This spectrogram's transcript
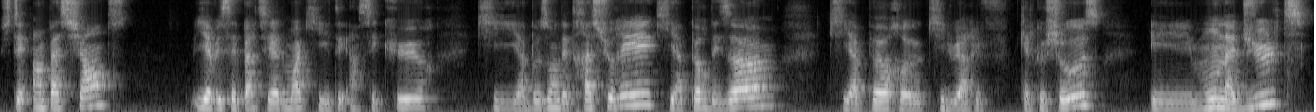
J'étais impatiente. Il y avait cette partie-là de moi qui était insécure, qui a besoin d'être rassurée, qui a peur des hommes, qui a peur euh, qu'il lui arrive quelque chose. Et mon adulte,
